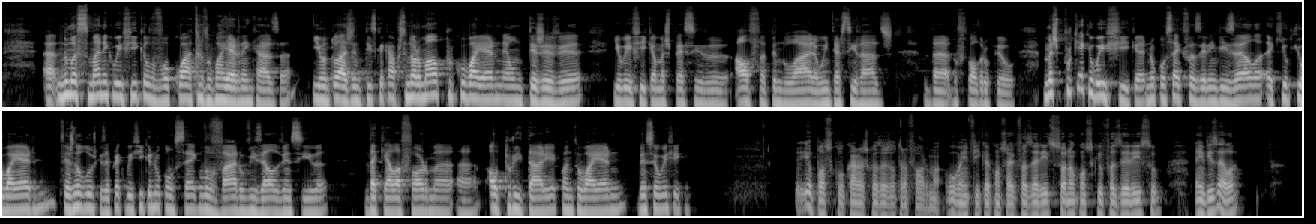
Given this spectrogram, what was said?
Uh, numa semana em que o Benfica levou 4 do Bayern em casa e onde toda a gente disse que acaba por ser normal porque o Bayern é um TGV e o Benfica é uma espécie de alfa pendular ou intercidades da, do futebol europeu. Mas porquê é que o Benfica não consegue fazer em Vizela aquilo que o Bayern fez na luz? Quer dizer, porquê é que o Benfica não consegue levar o Vizela vencida daquela forma uh, autoritária quanto o Bayern venceu o Benfica? Eu posso colocar as coisas de outra forma. O Benfica consegue fazer isso, só não conseguiu fazer isso em Vizela,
